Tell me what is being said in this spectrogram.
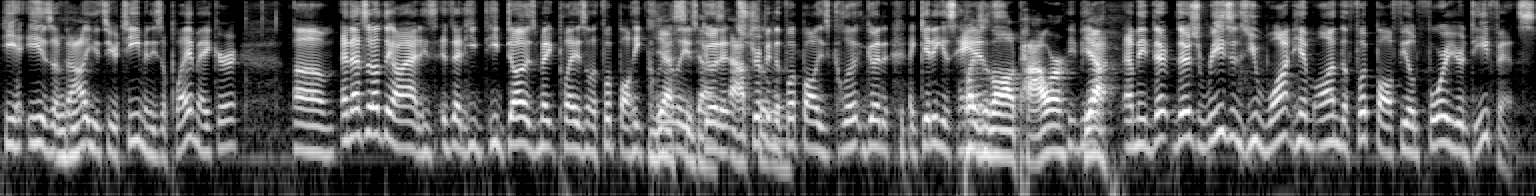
he he is a value to your team, and he's a playmaker. Um, and that's another thing I'll add is, is that he he does make plays on the football. He clearly he is does. good at stripping the football. He's gl- good at getting his hands. Plays with a lot of power. Yeah, I mean, there, there's reasons you want him on the football field for your defense.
